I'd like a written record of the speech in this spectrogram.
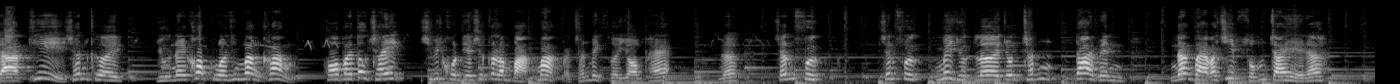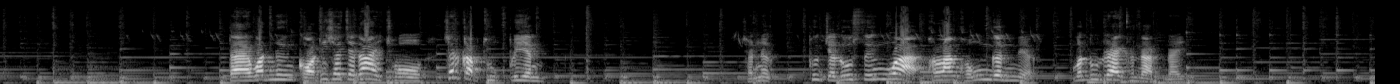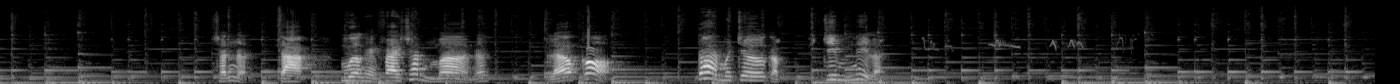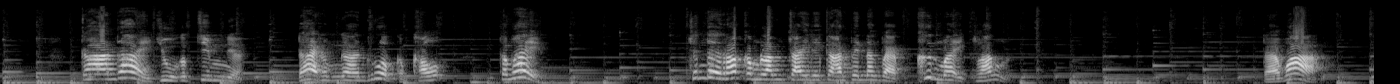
จากที่ฉันเคยอยู่ในครอบครัวที่มั่งคั่ง พอไปต้องใช้ชีวิตคนเดียวฉันก็ลำบากมาก แต่ฉันไม่เคยยอมแพ้ นะฉันฝึก ฉันฝึกไม่หยุดเลยจนฉันได้เป็นนักแบบอาชีพสมใจนะ แต่วันหนึ่งก่อนที่ฉันจะได้โชว์ ฉันกลับถูกเปลี่ยน ฉันนึกเพิ่งจะรู้ซึ้งว่าพลังของเงินเนี่ย มันรุนแรงขนาดไหน ฉันน่ะจากเมืองแห่งแฟชั่นมานะ แล้วก็ได้มาเจอกับจิมนี่แหละ การได้อยู่กับจิมเนี่ย ได้ทำงานร่วมกับเขาทำให้ ฉันได้รับกำลังใจในการเป็นนางแบบขึ้นมาอีกครั้ง แต่ว่า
